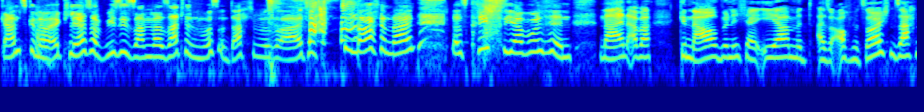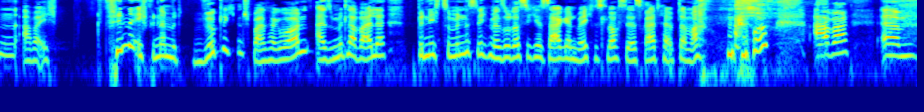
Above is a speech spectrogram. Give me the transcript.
ganz genau erklärt habe, wie sie Samba satteln muss und dachte mir so, Alter, im Nachhinein, das kriegt sie ja wohl hin. Nein, aber genau bin ich ja eher mit, also auch mit solchen Sachen, aber ich finde, ich bin damit wirklich entspannter geworden. Also mittlerweile bin ich zumindest nicht mehr so, dass ich jetzt sage, in welches Loch sie das Reithälfter machen muss. Aber ähm,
